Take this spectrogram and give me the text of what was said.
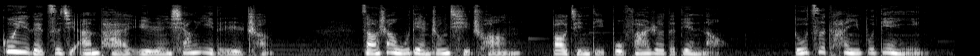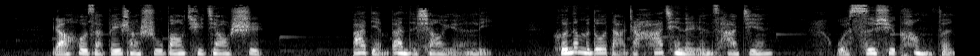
故意给自己安排与人相异的日程，早上五点钟起床，抱紧底部发热的电脑，独自看一部电影，然后再背上书包去教室，八点半的校园里，和那么多打着哈欠的人擦肩，我思绪亢奋，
